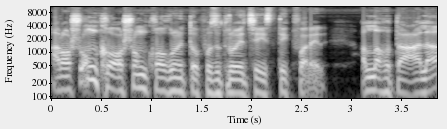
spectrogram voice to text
আর অসংখ্য অসংখ্য অগণিত ফজিত রয়েছে ইস্তিকফারের আল্লাহ তাআলা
